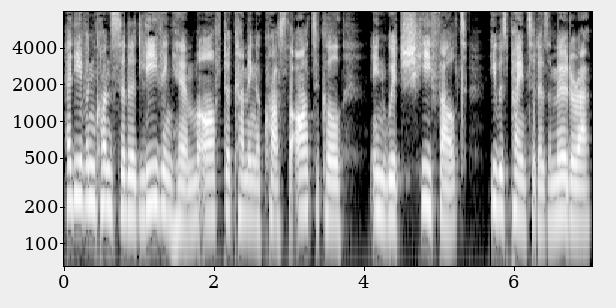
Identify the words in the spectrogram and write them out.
had even considered leaving him after coming across the article in which he felt he was painted as a murderer.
